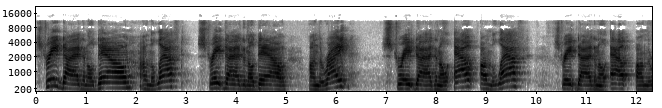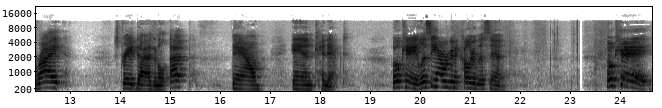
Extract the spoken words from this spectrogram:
straight diagonal down on the left, straight diagonal down on the right, straight diagonal out on the left, straight diagonal out on the right, straight diagonal up, down, and connect. Okay, let's see how we're going to color this in. Okay,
